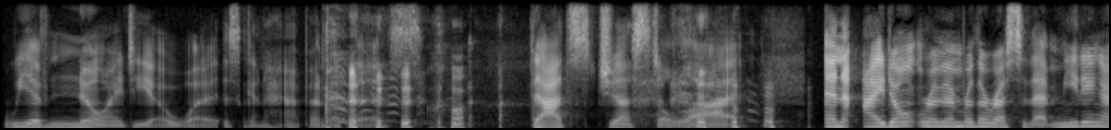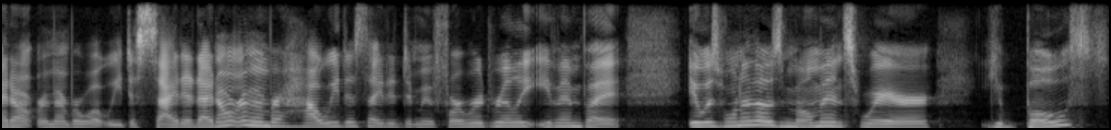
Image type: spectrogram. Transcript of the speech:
we have no idea what is going to happen with this. That's just a lot. And i don't remember the rest of that meeting. I don't remember what we decided. I don't remember how we decided to move forward really even but it was one of those moments where you both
